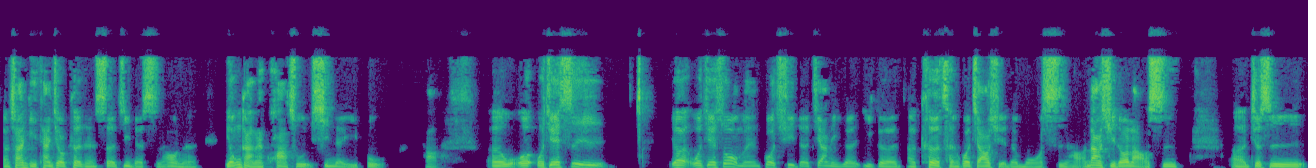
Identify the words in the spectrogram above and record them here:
呃专题探究课程设计的时候呢，勇敢的跨出新的一步，好，呃，我我觉得是，呃，我觉得说我们过去的这样的一个一个呃课程或教学的模式，哈，让许多老师，呃，就是。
